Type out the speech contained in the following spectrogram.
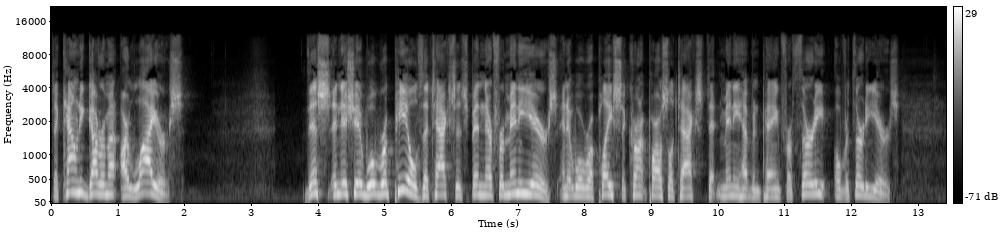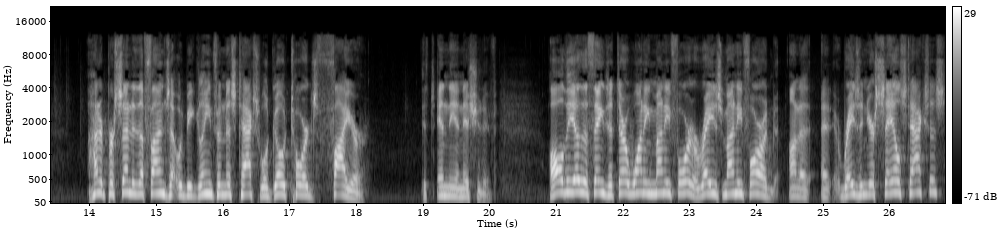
The county government are liars. This initiative will repeal the tax that's been there for many years, and it will replace the current parcel tax that many have been paying for 30 over 30 years. 100% of the funds that would be gleaned from this tax will go towards fire. It's in the initiative. All the other things that they're wanting money for to raise money for on a, a raising your sales taxes,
